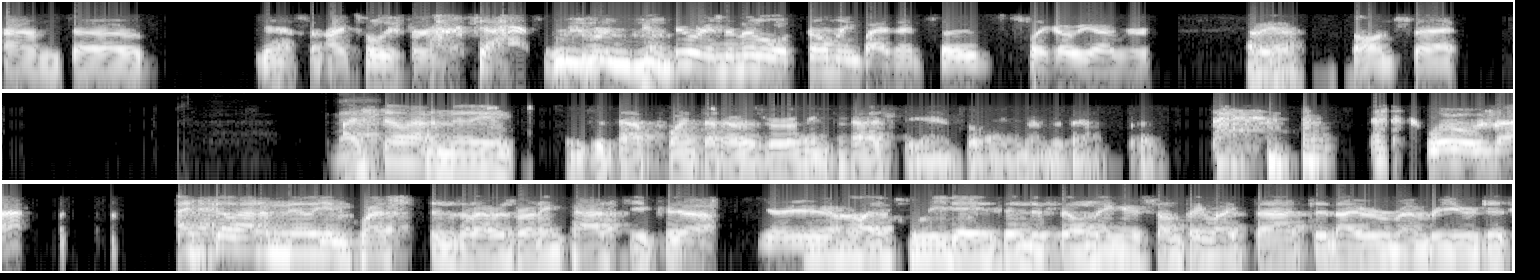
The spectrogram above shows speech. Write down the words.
And uh, yeah, so I totally forgot that we were we were in the middle of filming by then, so it's like, oh yeah, we're oh yeah on set. I still had a million questions at that point that I was running past the answer. I remember that. But what was that? I still had a million questions that I was running past you because yeah, yeah, yeah. we were like three days into filming or something like that, and I remember you were just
